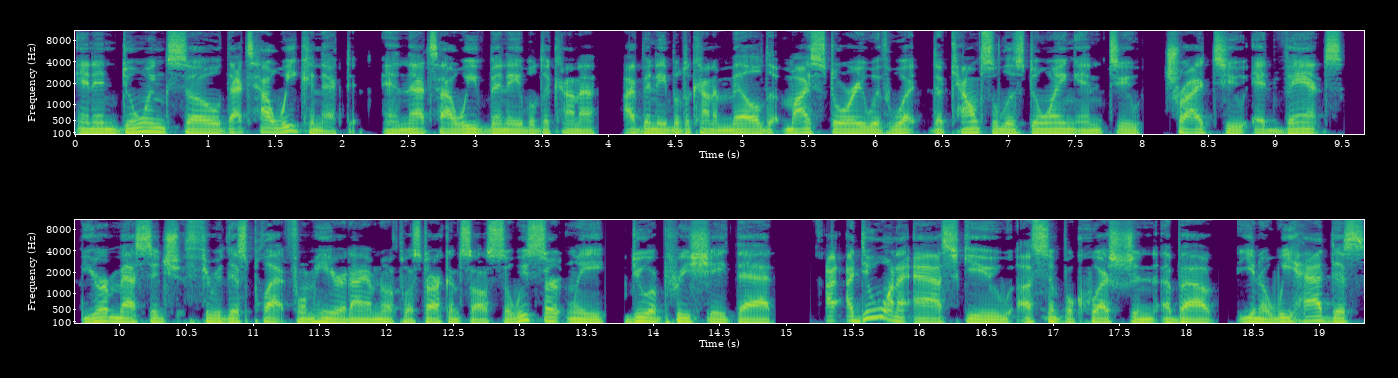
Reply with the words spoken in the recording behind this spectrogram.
and in doing so, that's how we connected. And that's how we've been able to kind of I've been able to kind of meld my story with what the council is doing and to try to advance your message through this platform here at I Am Northwest Arkansas. So we certainly do appreciate that. I, I do want to ask you a simple question about, you know, we had this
